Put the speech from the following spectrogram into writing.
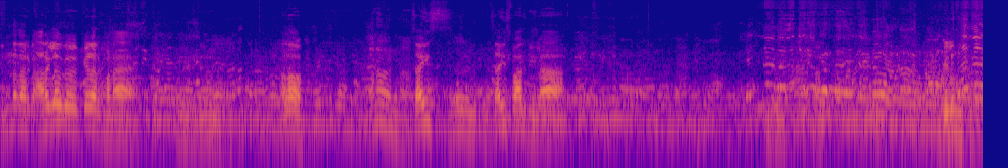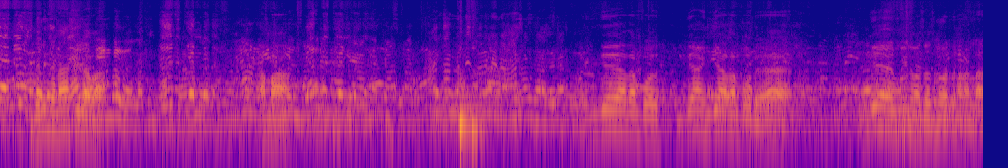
சின்னதாக இருக்கு அரை கிலோக்கு கீழே இருக்குமாண்ணே? ஹலோ. சைஸ் சைஸ் பார்த்துட்டீங்களா? விழுங்க விழுங்கண்ணா சீலாவா? ஆமாம் இங்கே அதான் போகுது. இங்கே இங்கேயும் அதான் போகுது. இங்கே மீன் வசவசம் வருதுண்ணா நல்லா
